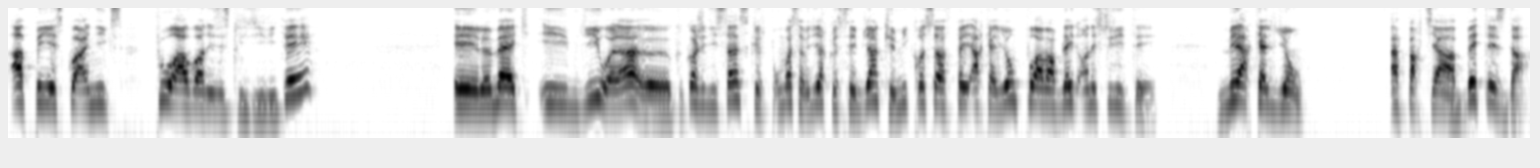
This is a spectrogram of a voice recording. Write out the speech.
a payé Square Enix pour avoir des exclusivités. Et le mec, il me dit, voilà, euh, que quand j'ai dit ça, que pour moi, ça veut dire que c'est bien que Microsoft paye Arcalion pour avoir Blade en exclusivité. Mais Arcalion appartient à Bethesda.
